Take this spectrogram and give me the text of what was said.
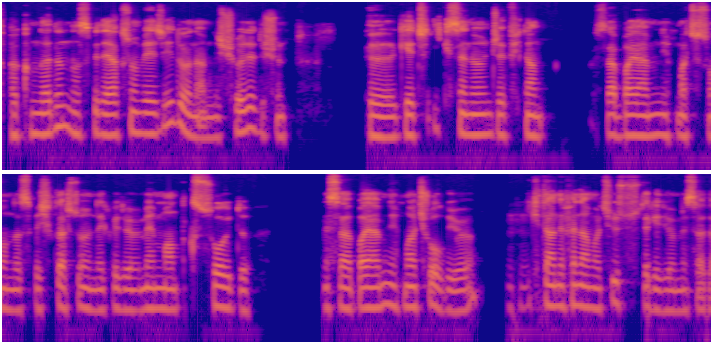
takımların nasıl bir reaksiyon vereceği de önemli. Şöyle düşün. Ee, geç iki sene önce filan mesela Bayern Münih maçı sonrası Beşiktaş'ta örnek veriyorum. En mantıklısı oydu. Mesela Bayern Münih maçı oluyor. Hı hı. İki tane Fener maçı üst üste geliyor mesela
